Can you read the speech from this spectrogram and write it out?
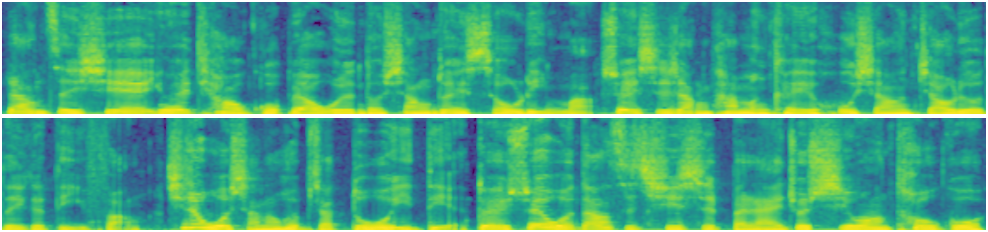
让这些因为跳国标舞人都相对熟龄嘛，所以是让他们可以互相交流的一个地方。其实我想的会比较多一点，对，所以我当时其实本来就希望透过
